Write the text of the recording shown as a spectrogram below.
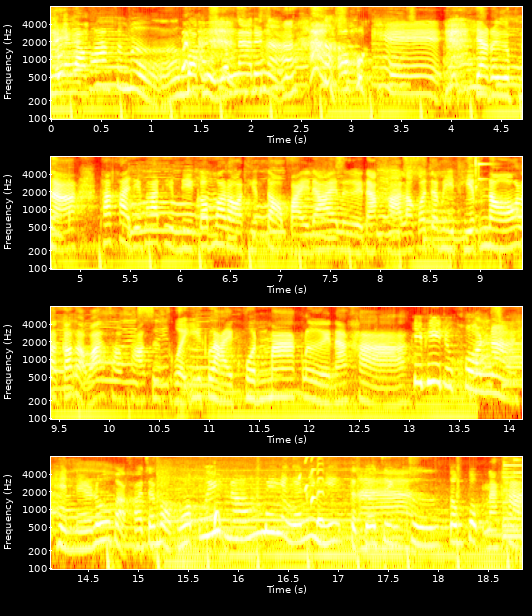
มีเวลาว่างเสมอ บอกหนูล่วงหน้าด้วยนะ โอเค อย่าลืมนะ ถ้าใครที่พลาดทริปนี้ก็มารอทริปต่อไปได้เลยนะคะ เราก็จะมีทริปน้องแล้วก็แบบว่าสาวๆสวยๆอีกหลายคนมากเลยนะคะ พี่ๆทุกคนน่ะ เห็นในรูปอะเขาจะบอกว่าอุ๊ยน้องไม่อย่างนั้นอย่างนี้ แต่ตัวจริงอ่าคือตรงปกนะคะ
